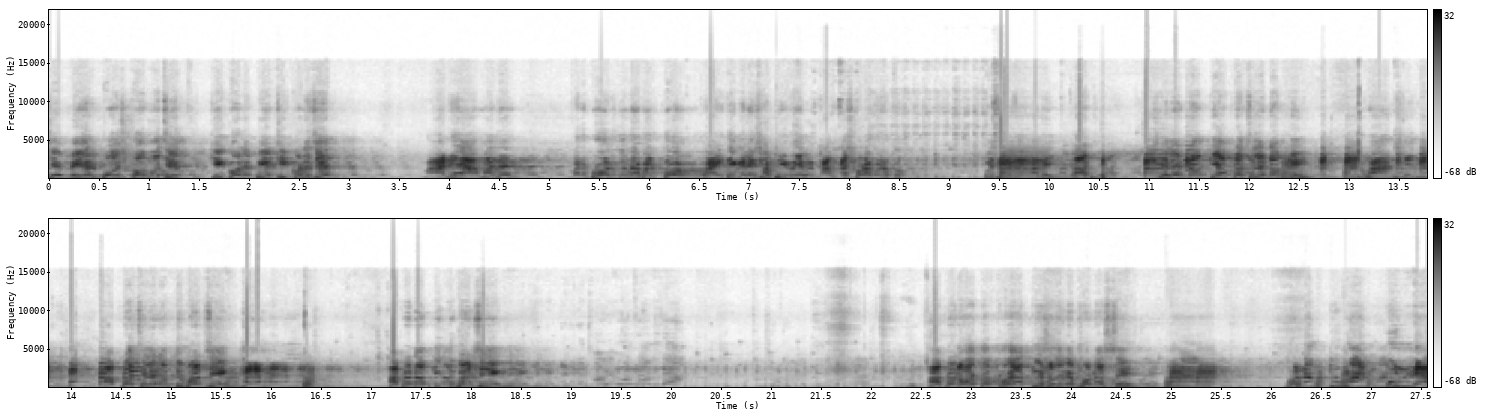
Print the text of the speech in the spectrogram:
যে মেয়ের বয়স কম আছে কি করে বিয়ে ঠিক করেছেন? মানে আমাদের মানে বড় লোকের ব্যাপার তো বাড়িতে গেলে সব ঠিক হয়ে যাবে কাম কাজ করাবো না তো? আর ছেলের নাম কি? আপনার ছেলের নাম কি? তুফান সিং। আপনার ছেলের নাম তুফান সিং? হ্যাঁ হ্যাঁ। আপনার নাম কি তুফান সিং? আপনার হয়তো কই আত্মীয় স্বজনের ফোন আসছে। ওর নাম তুফান গুন্ডা।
